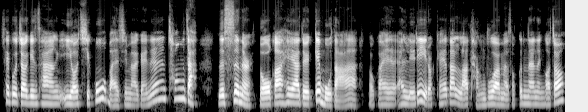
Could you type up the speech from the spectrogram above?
세부적인 사항 이어지고, 마지막에는 청자, listener, 너가 해야 될 게 뭐다. 너가 해- 할 일이 이렇게 해달라. 당부하면서 끝나는 거죠.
